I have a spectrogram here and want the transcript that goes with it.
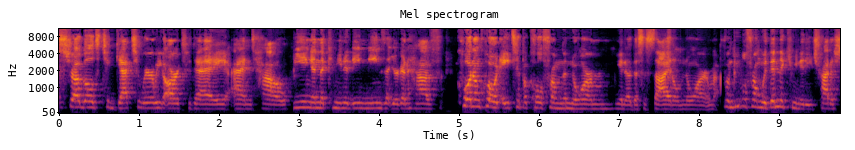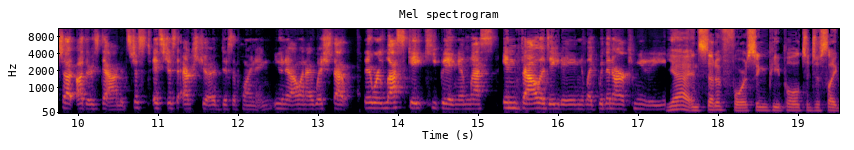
struggled to get to where we are today and how being in the community community means that you're going to have quote unquote atypical from the norm you know the societal norm. When people from within the community try to shut others down it's just it's just extra disappointing you know and i wish that there were less gatekeeping and less invalidating like within our community. Yeah instead of forcing people to just like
